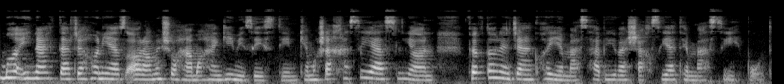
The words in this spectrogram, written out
ما اینک در جهانی از آرامش و هماهنگی میزیستیم که مشخصه اصلی آن فقدان جنگ های مذهبی و شخصیت مسیح بود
